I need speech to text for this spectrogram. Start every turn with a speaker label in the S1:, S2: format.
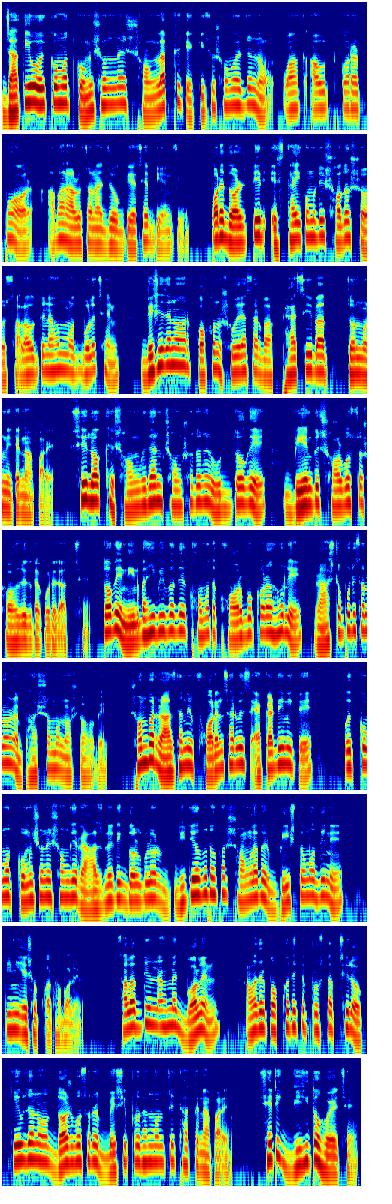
S1: জাতীয় ঐক্যমত কমিশনের সংলাপ থেকে কিছু সময়ের জন্য ওয়াক আউট করার পর আবার আলোচনায় যোগ দিয়েছে বিএনপি। পরে দলটির স্থায়ী কমিটির সদস্য সালাউদ্দিন আহমদ বলেছেন, দেশে যেন আর কখনো স্বৈরাচার বা ফ্যাসিবাদ জন্ম নিতে না পারে। সেই লক্ষ্যে সংবিধান সংশোধনের উদ্যোগে বিএনপি সর্বোচ্চ সহযোগিতা করে যাচ্ছে। তবে নির্বাহী বিভাগের ক্ষমতা খর্ব করা হলে রাষ্ট্র পরিচালনার ভারসাম্য নষ্ট হবে। সোমবার রাজধানীর ফরেন সার্ভিস একাডেমিতে ঐক্যমত কমিশনের সঙ্গে রাজনৈতিক দলগুলোর দ্বিতীয় দফার সংলাপের বিশতম দিনে তিনি এসব কথা বলেন। সালাউদ্দিন আহমেদ বলেন, আমাদের পক্ষ থেকে প্রস্তাব ছিল, কেউ যেন দশ বছরের বেশি প্রধানমন্ত্রী থাকতে না পারে। সেটি গৃহীত হয়েছে।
